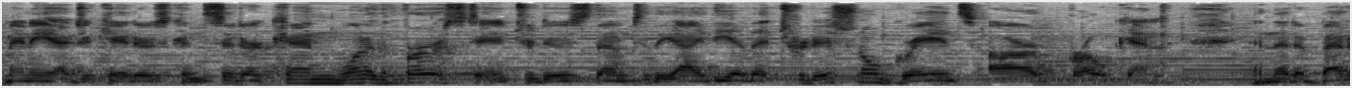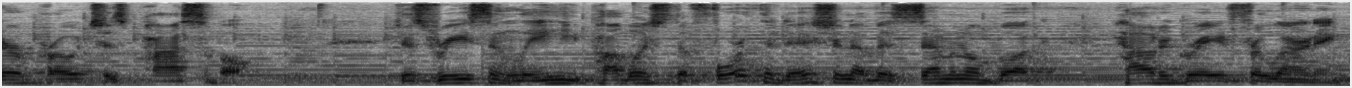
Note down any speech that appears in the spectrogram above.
Many educators consider Ken one of the first to introduce them to the idea that traditional grades are broken and that a better approach is possible. Just recently, he published the fourth edition of his seminal book, How to Grade for Learning.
